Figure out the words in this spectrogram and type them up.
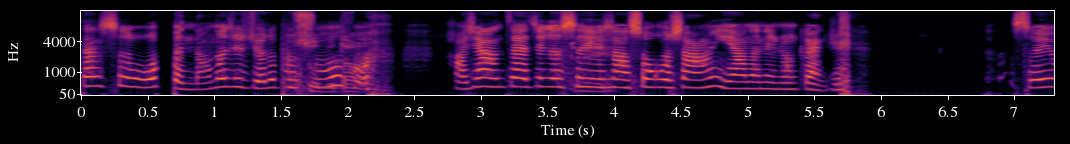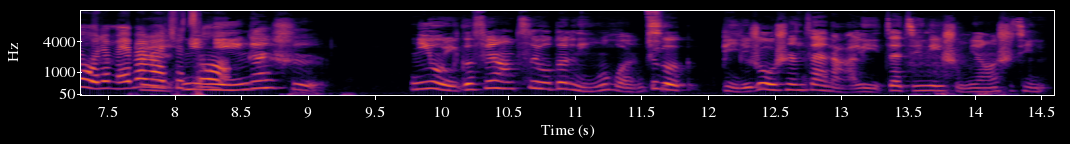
但是我本能的就觉得不舒服，好像在这个世界上受过伤一样的那种感觉，所以我就没办法去做。你你应该是，你有一个非常自由的灵魂，这个比肉身在哪里，在经历什么样的事情？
